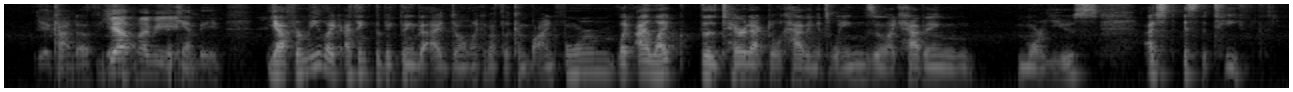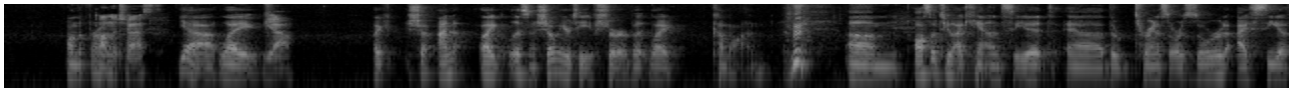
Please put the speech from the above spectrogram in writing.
Yeah, kind of. Yeah, I mean- it can be. Yeah, for me, like I think the big thing that I don't like about the combined form, like I like the pterodactyl having its wings and like having more use. I just it's the teeth on the front. On the chest? yeah, like Yeah. like show I like listen, show me your teeth, sure, but like come on. um also too I can't unsee it. Uh the Tyrannosaurus Zord, I see a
